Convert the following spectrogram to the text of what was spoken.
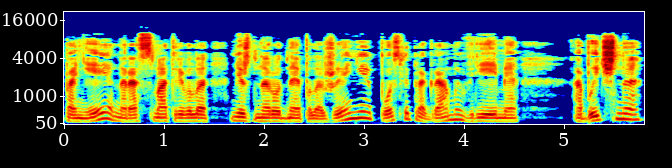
По ней она рассматривала международное положение после программы «Время», обычно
